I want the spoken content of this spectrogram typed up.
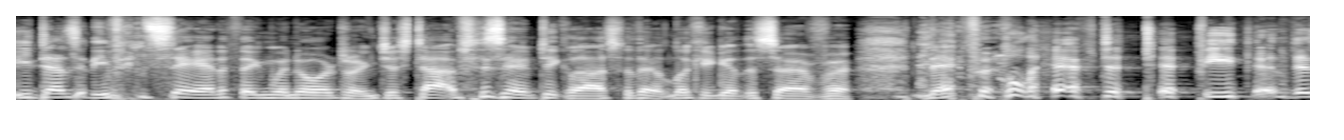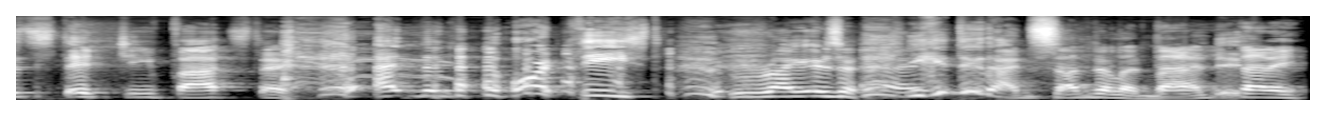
He doesn't even say anything when ordering just taps his empty glass without looking at the server. Never left a tip either the stingy bastard. And the northeast writers are you can do that in sunderland man. Danny,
